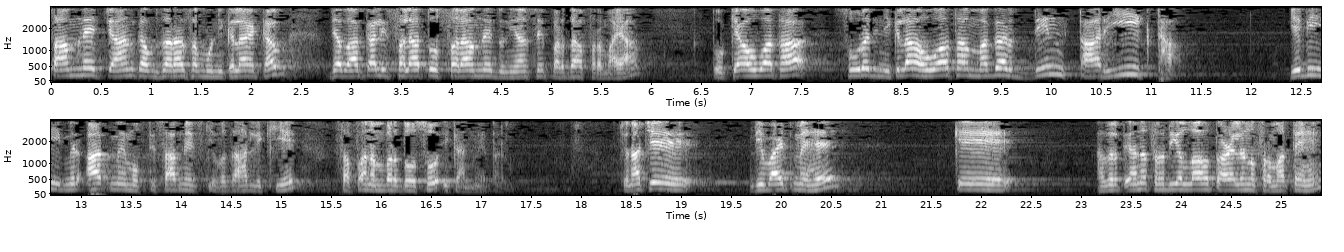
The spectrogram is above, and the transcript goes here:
سامنے چاند کا ذرا سا منہ نکلا ہے کب؟ جب آقا علیہ سلاۃ السلام نے دنیا سے پردہ فرمایا۔ تو کیا ہوا تھا؟ سورج نکلا ہوا تھا، مگر دن تاریخ تھا۔ یہ بھی مرآت میں مفتی صاحب نے اس کی وضاحت لکھی ہے، صفحہ نمبر دو سو اکانوے پر۔ چنانچہ روایت میں ہے کہ حضرت انس رضی اللہ تعالی عنہ فرماتے ہیں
